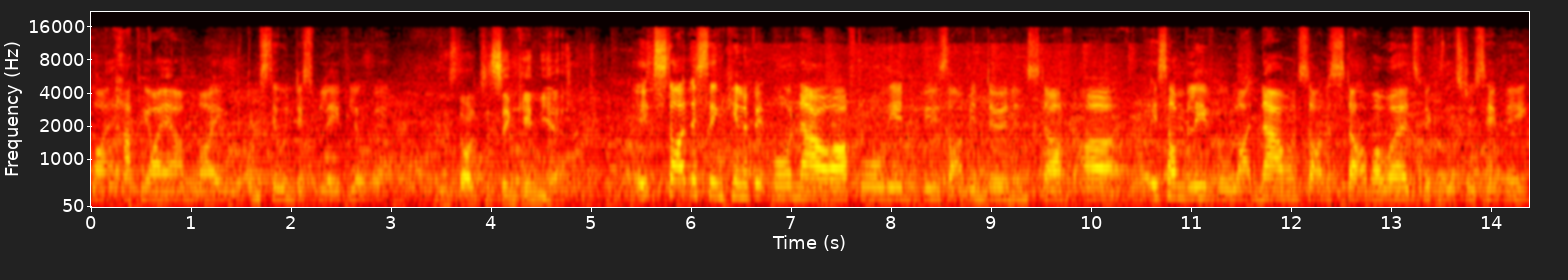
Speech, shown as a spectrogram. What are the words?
like happy I am. Like I'm still in disbelief a little bit. It started to sink in yet? It's starting to sink in a bit more now after all the interviews that I've been doing and stuff. Uh, it's unbelievable. Like now, I'm starting to stutter my words because it's just hit me.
